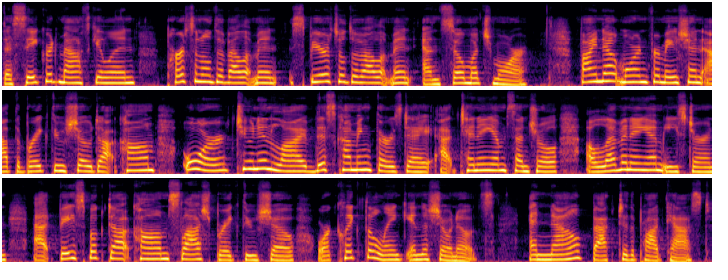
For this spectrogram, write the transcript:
the sacred masculine, personal development, spiritual development, and so much more. Find out more information at thebreakthroughshow.com or tune in live this coming Thursday at 10 a.m. Central, 11 a.m. Eastern at facebook.com slash breakthrough show or click the link in the show notes. And now back to the podcast.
